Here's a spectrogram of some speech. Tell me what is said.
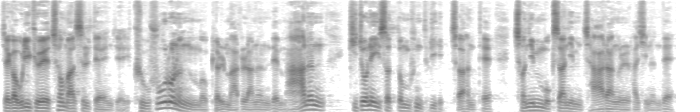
제가 우리 교회에 처음 왔을 때 이제 그 후로는 뭐 별 말을 안 하는데 많은 기존에 있었던 분들이 저한테 전임 목사님 자랑을 하시는데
